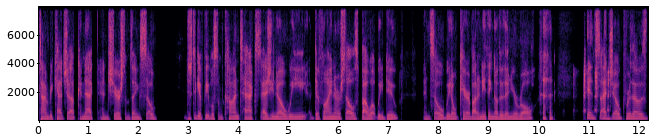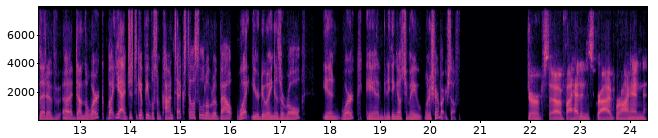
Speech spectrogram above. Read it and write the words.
time to catch up, connect, and share some things. So, just to give people some context, as you know, we define ourselves by what we do. And so we don't care about anything other than your role. Inside joke for those that have uh, done the work. But yeah, just to give people some context, tell us a little bit about what you're doing as a role in work and anything else you may want to share about yourself. Sure. So if I had to describe Ryan,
